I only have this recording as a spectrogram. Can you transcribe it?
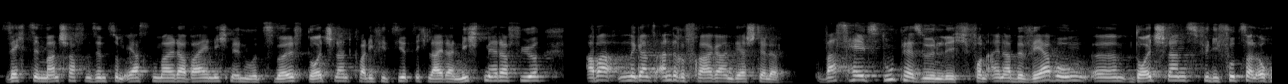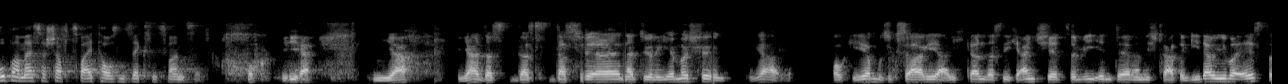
16 Mannschaften sind zum ersten Mal dabei, nicht mehr nur 12. Deutschland qualifiziert sich leider nicht mehr dafür. Aber eine ganz andere Frage an der Stelle. Was hältst du persönlich von einer Bewerbung äh, Deutschlands für die Futsal-Europameisterschaft 2026? Oh, ja, ja, ja, das, das, das wäre natürlich immer schön. Ja, auch hier muss ich sagen, ja, ich kann das nicht einschätzen, wie intern die Strategie darüber ist.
